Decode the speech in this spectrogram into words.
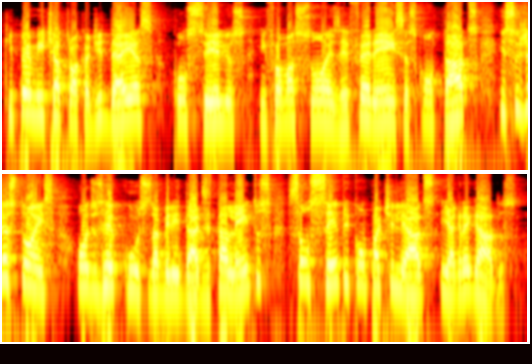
que permite a troca de ideias, conselhos, informações, referências, contatos e sugestões, onde os recursos, habilidades e talentos são sempre compartilhados e agregados.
